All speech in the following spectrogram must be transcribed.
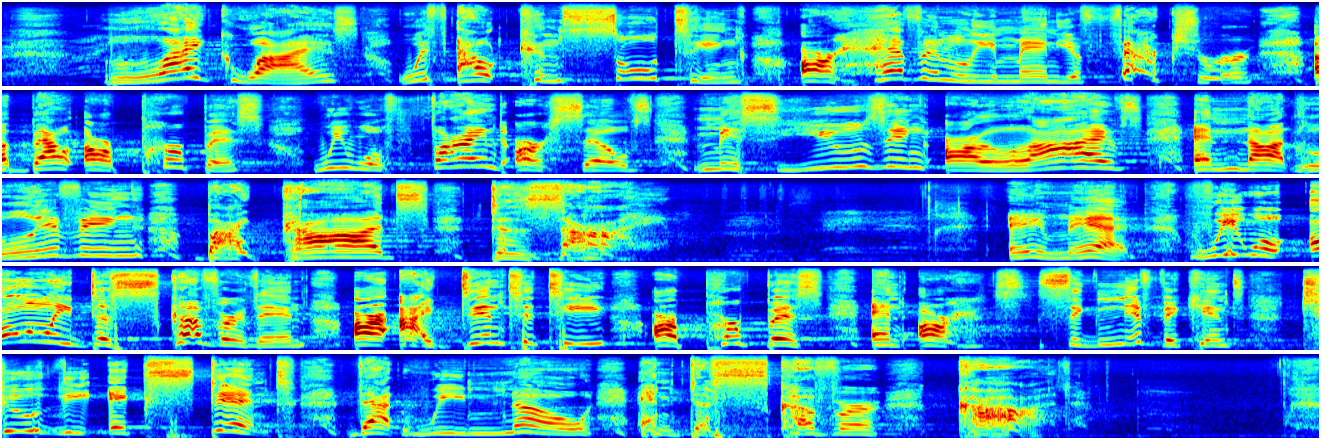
Likewise, without consulting our heavenly manufacturer about our purpose, we will find ourselves misusing our lives and not living by God's design. Amen. We will only discover then our identity, our purpose, and our significance to the extent that we know and discover God.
